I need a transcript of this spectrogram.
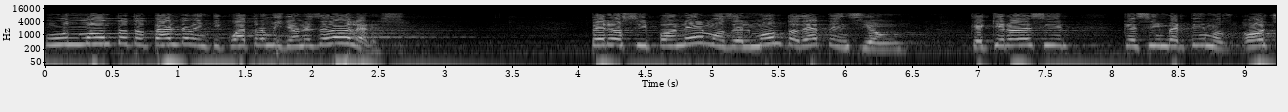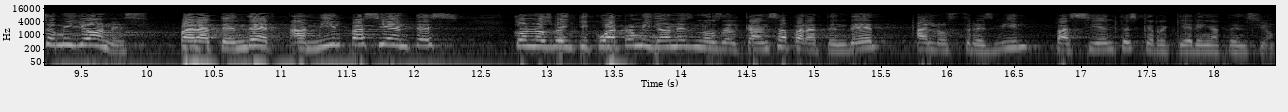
un monto total de 24 millones de dólares. Pero si ponemos el monto de atención, ¿qué quiero decir? Que si invertimos 8 millones para atender a mil pacientes, con los 24 millones nos alcanza para atender a los 3 mil pacientes que requieren atención.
